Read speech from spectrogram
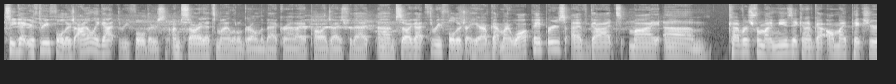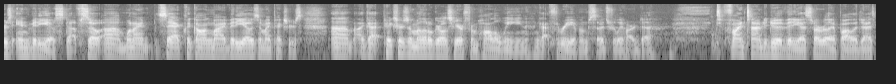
So you got your three folders. I only got three folders. I'm sorry, that's my little girl in the background. I apologize for that. Um, so I got three folders right here. I've got my wallpapers. I've got my um, covers from my music and I've got all my pictures and video stuff. So um, when I say I click on my videos and my pictures, um, I got pictures of my little girls here from Halloween. I got three of them, so it's really hard to to find time to do a video, so I really apologize.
